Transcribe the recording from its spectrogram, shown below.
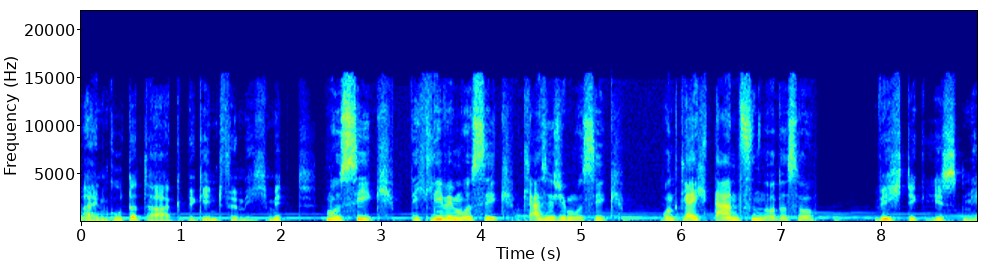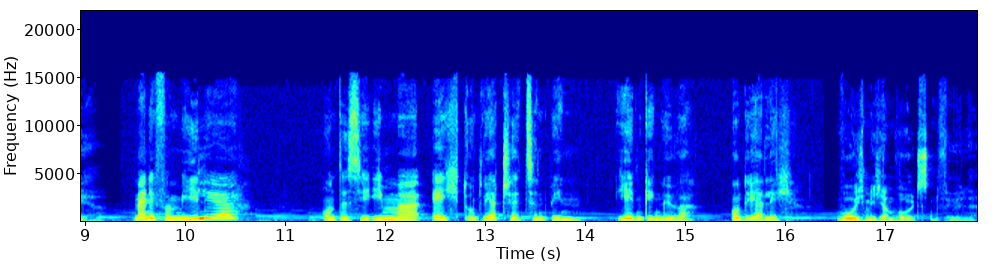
Ein guter Tag beginnt für mich mit Musik. Ich liebe Musik, klassische Musik und gleich tanzen oder so. Wichtig ist mir meine Familie und dass ich immer echt und wertschätzend bin, jedem gegenüber und ehrlich. Wo ich mich am wohlsten fühle.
